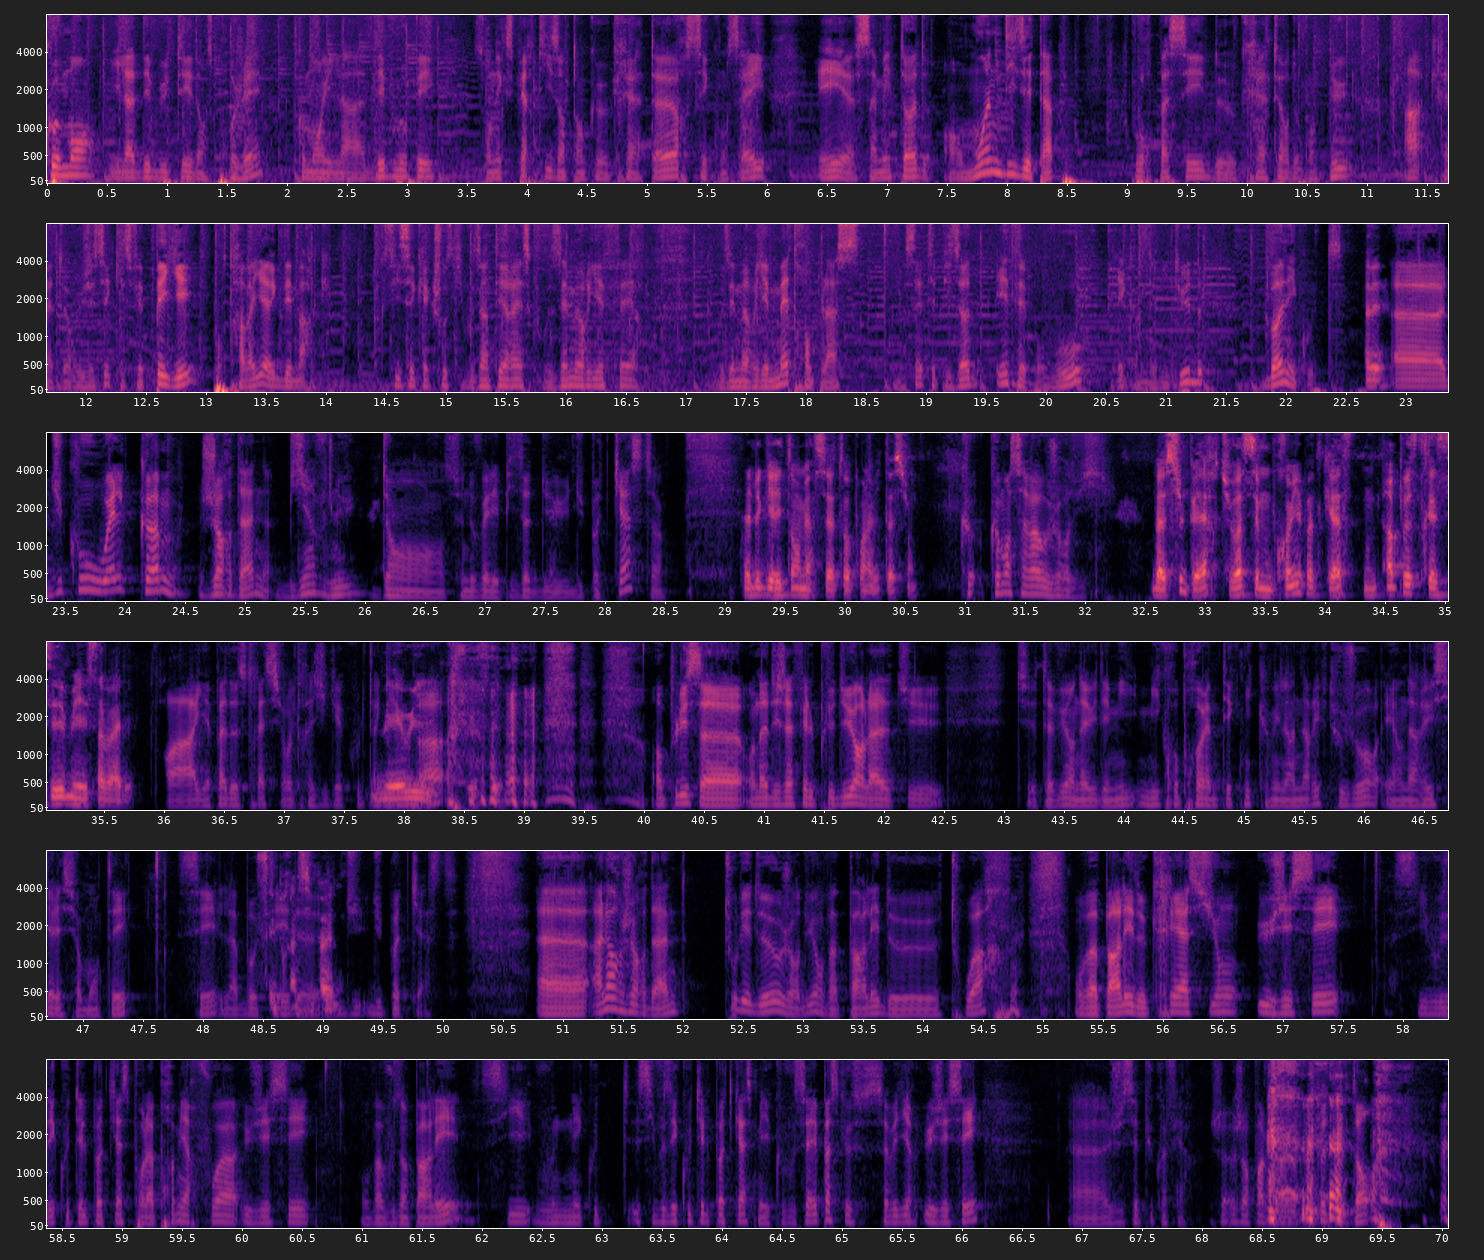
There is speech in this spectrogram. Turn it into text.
comment il a débuté dans ce projet, comment il a développé son expertise en tant que créateur, ses conseils et sa méthode en moins de 10 étapes pour passer de créateur de contenu à créateur UGC qui se fait payer pour travailler avec des marques. si c'est quelque chose qui vous intéresse, que vous aimeriez faire, que vous aimeriez mettre en place, eh cet épisode est fait pour vous et comme d'habitude, bonne écoute. Euh, du coup, welcome Jordan, bienvenue dans ce nouvel épisode du podcast. Salut Gaëtan, merci à toi pour l'invitation. comment ça va aujourd'hui? Bah super, tu vois, c'est mon premier podcast, donc un peu stressé, mais ça va aller. Il ah, n'y a pas de stress sur Ultra Giga Cool, Mais oui. en plus, euh, on a déjà fait le plus dur. Là, tu, tu as vu, on a eu des micro-problèmes techniques comme il en arrive toujours et on a réussi à les surmonter. C'est la beauté du, podcast. Euh, alors, Jordan, tous les deux, aujourd'hui, on va parler de toi. on va parler de création UGC si vous écoutez le podcast pour la première fois, UGC, on va vous en parler. Si vous, écoutez, le podcast mais que vous ne savez pas ce que ça veut dire UGC, euh, je ne sais plus quoi faire. J'en parle un peu tout le temps.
